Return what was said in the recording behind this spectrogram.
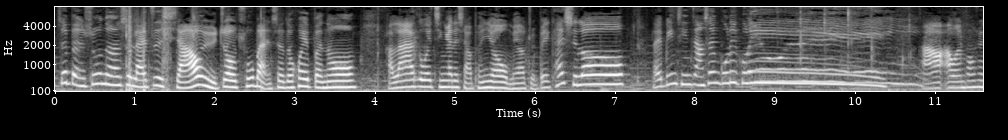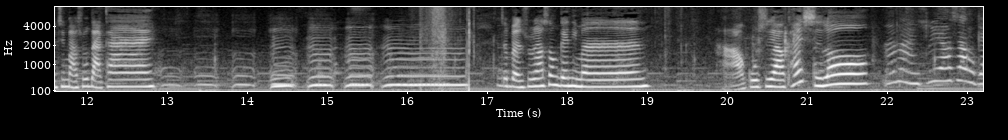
这本书呢是来自小宇宙出版社的绘本哦。好啦，各位亲爱的小朋友，我们要准备开始喽！来宾请掌声鼓励鼓励。好，阿文同学，请把书打开。嗯嗯嗯嗯嗯，这本书要送给你们。好，故事要开始喽。妈妈，书要送给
